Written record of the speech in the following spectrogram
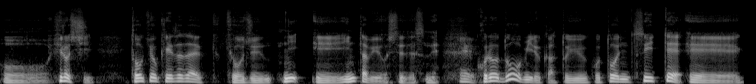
博東京経済大学教授に、えー、インタビューをしてですね、ええ、これをどう見るかということについて、えー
